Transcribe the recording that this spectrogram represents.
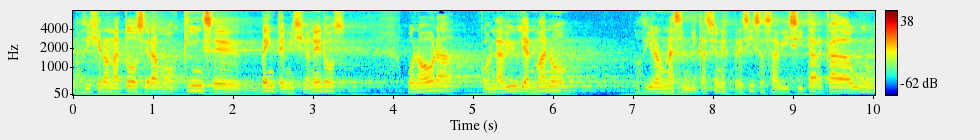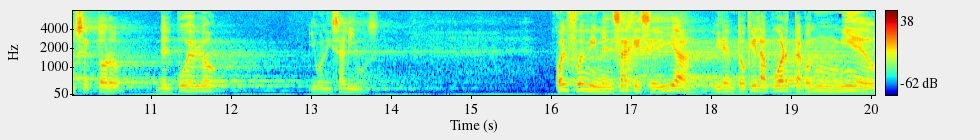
nos dijeron a todos, éramos 15, 20 misioneros, bueno, ahora con la Biblia en mano dieron unas indicaciones precisas a visitar cada uno un sector del pueblo y bueno, y salimos. ¿Cuál fue mi mensaje ese día? Miren, toqué la puerta con un miedo,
